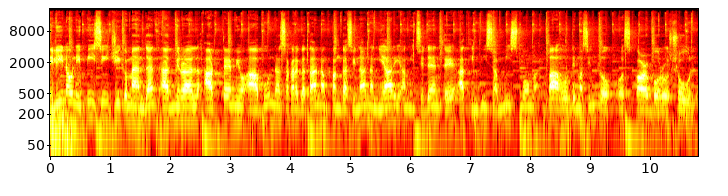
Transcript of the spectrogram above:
Nilinaw ni PCG Commandant Admiral Artemio Abu na sa karagatan ng Pangasinan nangyari ang insidente at hindi sa mismong Baho de Masinloc o Scarborough Shoal.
